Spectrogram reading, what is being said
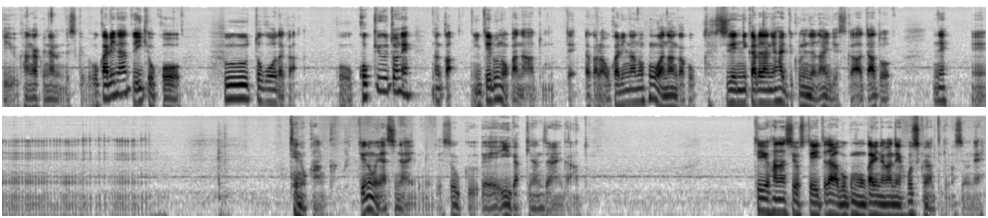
ていう感覚になるんですけどオカリナって息をこうふーっとこうだからこう呼吸とねなんか似てるのかなと思ってだからオカリナの方はなんかこう自然に体に入ってくるんじゃないですかってあとね、えー、手の感覚っていうのも養えるのですごく、えー、いい楽器なんじゃないかなと。っていう話をしていたら僕もオカリナがね欲しくなってきますよね。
